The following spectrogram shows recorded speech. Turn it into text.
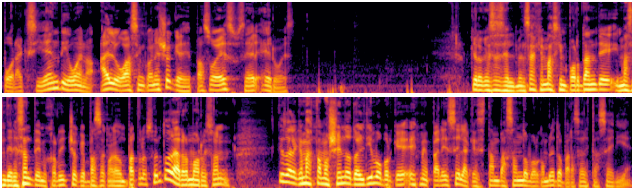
por accidente y bueno, algo hacen con ello que de paso es ser héroes. Creo que ese es el mensaje más importante y más interesante, mejor dicho, que pasa con la Doom Patrol, sobre todo la de Morrison, que es la que más estamos yendo todo el tiempo porque es, me parece, la que se están basando por completo para hacer esta serie.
